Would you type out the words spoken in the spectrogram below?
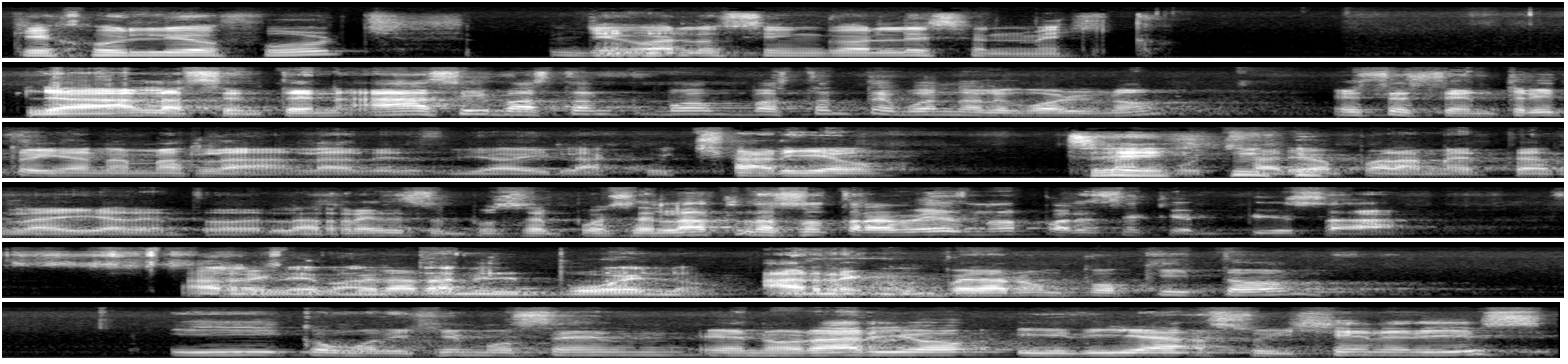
que Julio Furch llegó a los 100 goles en México. Ya, la centena. Ah, sí, bastante, bu- bastante bueno el gol, ¿no? Ese centrito ya nada más la, la desvió y la cuchareó. La Sí. cuchareó para meterla ahí adentro de las redes. Pues, pues el Atlas otra vez, ¿no? Parece que empieza a A recuperar, levantar el vuelo. a Ujú. recuperar un poquito. Y como dijimos en, en horario y día sui generis,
